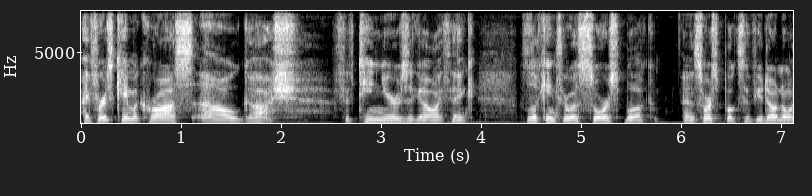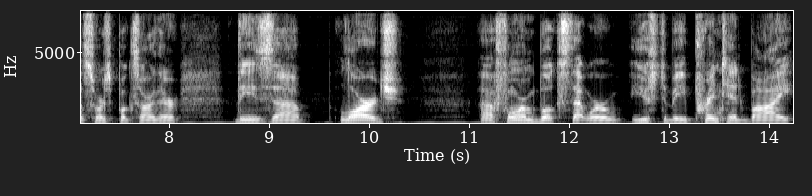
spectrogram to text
I first came across, oh gosh, 15 years ago, I think, looking through a source book. And source books, if you don't know what source books are, they're these uh, large uh, form books that were used to be printed by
